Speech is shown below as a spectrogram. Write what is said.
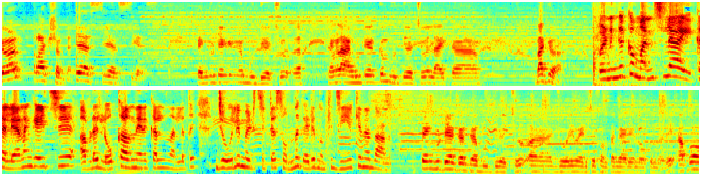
your traction yes yes yes പെൺകുട്ടികൾക്കൊക്കെ ബുദ്ധി വെച്ചു. ഞങ്ങൾ ആൺകുട്ടികൾക്കും ബുദ്ധി വെച്ചു ലൈക്ക് ബാക്കി പറ. പെണ്ണുങ്ങൾക്ക് മനസ്സിലായി കല്യാണം കഴിച്ച് അവിടെ ലോക്ക് ആവുന്നതിനേക്കാൾ നല്ലത് ജോലി മേടിച്ചിട്ട് സ്വന്തം കാര്യം നോക്കി ജീവിക്കുന്നതാണ്. പെൺകുട്ടികൾക്കൊക്കെ ബുദ്ധി വെച്ചു ജോലി മേടിച്ച് സ്വന്തം കാര്യം നോക്കുന്നത്. അപ്പോൾ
